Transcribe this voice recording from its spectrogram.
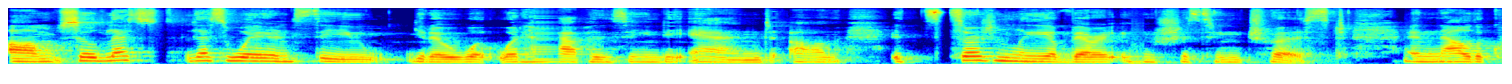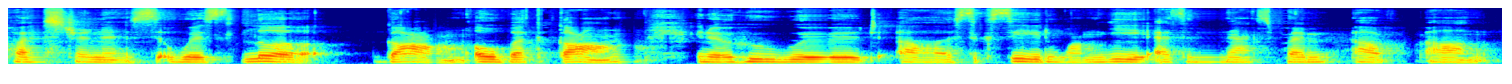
Um, so let's let's wait and see, you know, what what happens in the end. Um, it's certainly a very interesting twist. And now the question is with Le Gang, Obert Gang, you know, who would uh, succeed Wang Yi as the next prime, uh, um,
